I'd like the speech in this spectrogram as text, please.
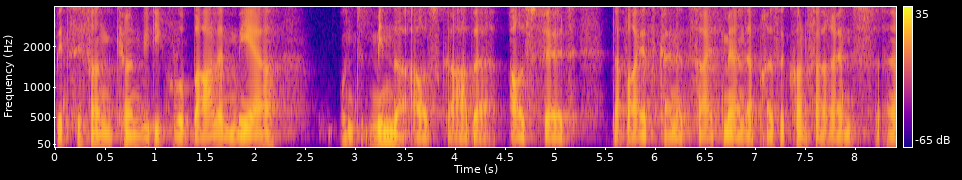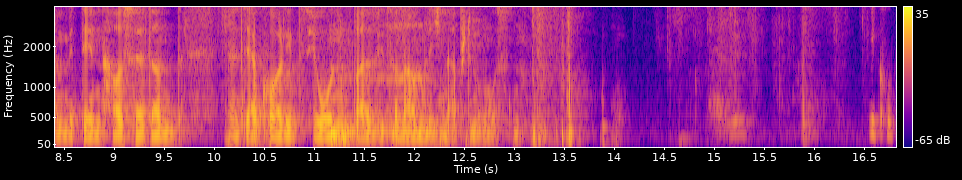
beziffern können, wie die globale Mehr- und Minderausgabe ausfällt. Da war jetzt keine Zeit mehr in der Pressekonferenz äh, mit den Haushältern äh, der Koalition, weil sie zur namentlichen Abstimmung mussten. Mikro.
